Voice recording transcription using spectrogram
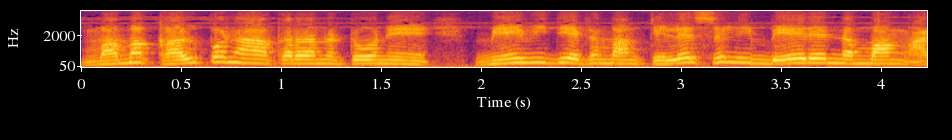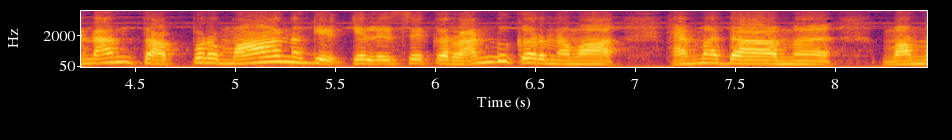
මම කල්පනා කරන්නට ඕනේ මේ විදිහට මං කෙලෙස් වලින් බේරෙන්න මං අනන්ත අප්‍රමාණ කෙලෙස් එක රණ්ඩු කරනවා. හැමදාම මම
